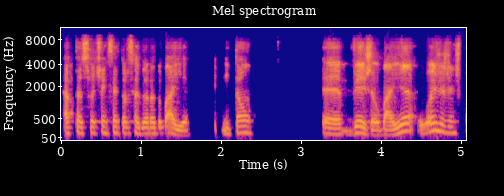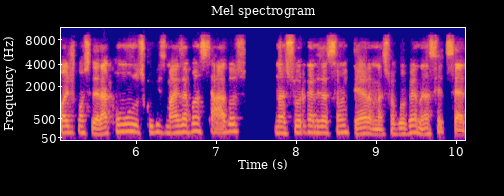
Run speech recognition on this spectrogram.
a pessoa tinha que ser torcedora do Bahia. Então, é, veja, o Bahia hoje a gente pode considerar como um dos clubes mais avançados na sua organização interna, na sua governança, etc.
